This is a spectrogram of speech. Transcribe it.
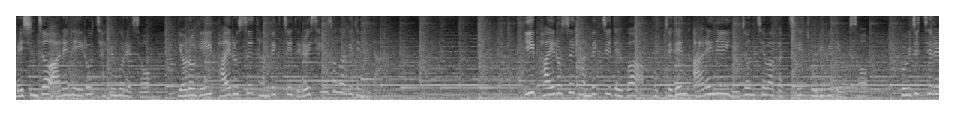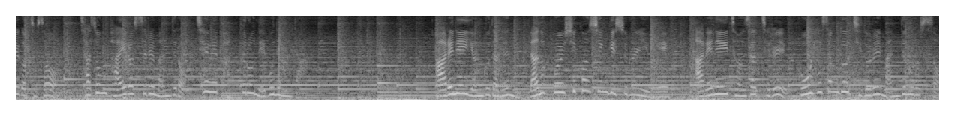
메신저 RNA로 작용을 해서 여러 개의 바이러스 단백질들을 생성하게 됩니다. 이 바이러스 단백질들과 복제된 RNA 유전체와 같이 조립이 되어서 골지체를 거쳐서 자손 바이러스를 만들어 체외 밖으로 내보냅니다. RNA 연구단은 나노폴 시퀀싱 기술을 이용해 RNA 전사체를 고해상도 지도를 만듦으로써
